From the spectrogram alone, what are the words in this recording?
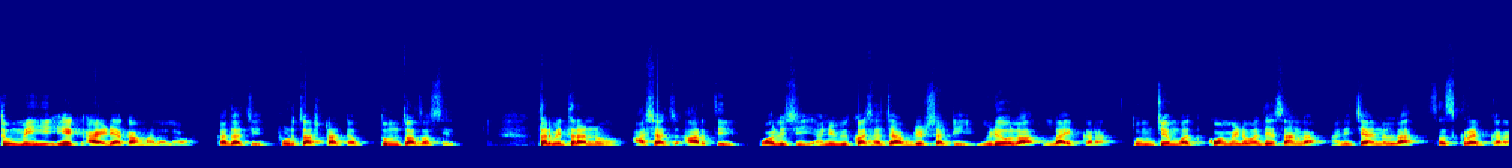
तुम्ही ही एक आयडिया कामाला लावा. कदाचित पुढचा स्टार्टअप तुमचाच असेल. तर मित्रांनो अशाच आर्थिक पॉलिसी आणि विकासाच्या अपडेटसाठी व्हिडिओला लाईक करा. तुमचे मत कॉमेंटमध्ये सांगा आणि चॅनलला सबस्क्राईब करा.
